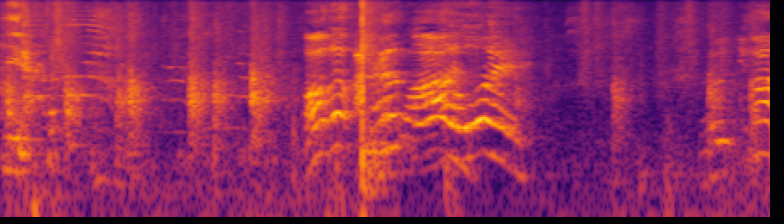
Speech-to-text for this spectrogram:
เฮียออกแล้วไอ้ขวาโอ้ย เดินจิ้มมา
